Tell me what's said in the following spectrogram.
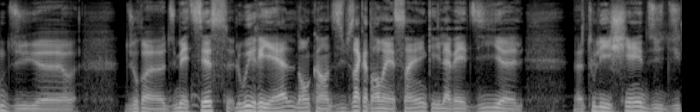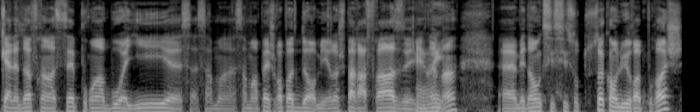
du, euh, du, métis Louis Riel, donc en 1885. il avait dit euh, euh, tous les chiens du, Canada français pour emboyer, ça ne m'empêchera pas de dormir. Là, je paraphrase, eh évidemment. mais donc, c'est surtout ça qu'on lui reproche.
